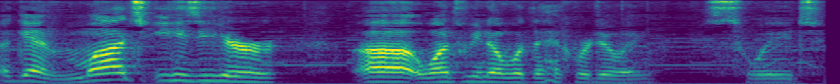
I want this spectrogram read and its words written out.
Again, much easier uh, once we know what the heck we're doing. Sweet.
